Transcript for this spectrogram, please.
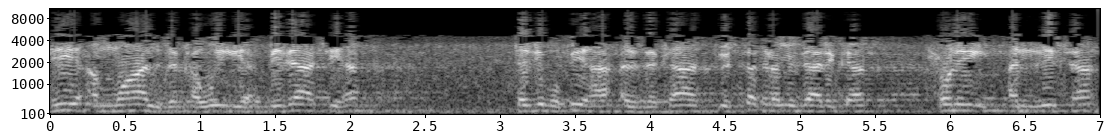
هي أموال زكوية بذاتها. تجب فيها الزكاة يستثنى من ذلك حلي النساء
